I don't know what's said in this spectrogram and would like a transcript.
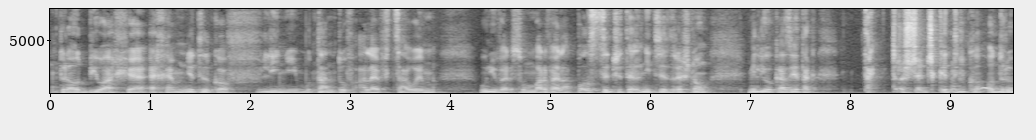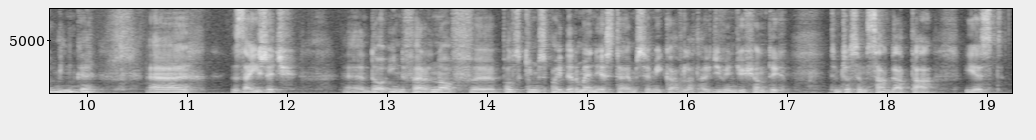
która odbiła się echem nie tylko w linii mutantów, ale w całym uniwersum Marvela. Polscy czytelnicy zresztą mieli okazję tak, tak troszeczkę, tylko odrobinkę e, zajrzeć do Inferno w polskim Spider-Manie stałem Semika w latach 90. Tymczasem saga ta jest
